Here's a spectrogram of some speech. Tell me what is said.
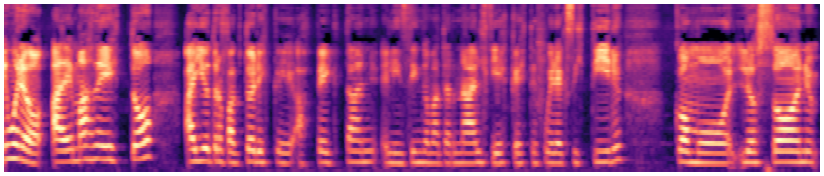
y bueno, además de esto, hay otros factores que afectan el instinto maternal si es que este fuera a existir, como lo son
